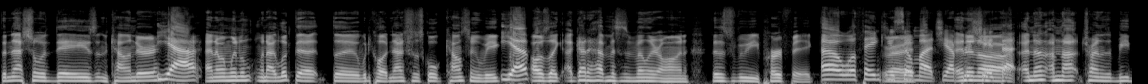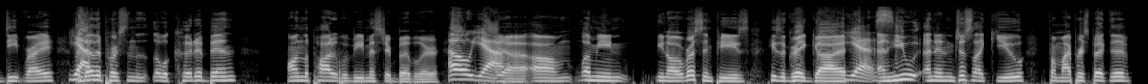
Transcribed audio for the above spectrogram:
the national days and calendar. Yeah. And when when I looked at the what do you call it, National School Counseling Week, Yep. I was like, I gotta have Mrs. Miller on. This would be perfect. Oh well, thank you so much. Yeah, and appreciate then, uh, that. And I'm not trying to be deep, right? Yeah. Another person that could have been on the pod would be Mr. Bibler. Oh yeah. Yeah. Um. I mean, you know, rest in peace. He's a great guy. Yes. And he and then just like you, from my perspective,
